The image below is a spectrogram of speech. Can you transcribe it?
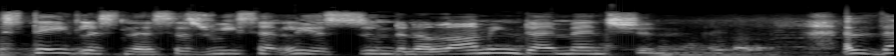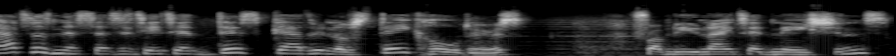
Statelessness has recently assumed an alarming dimension, and that has necessitated this gathering of stakeholders from the United Nations,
